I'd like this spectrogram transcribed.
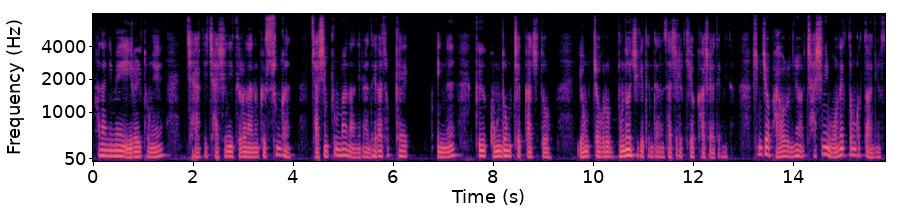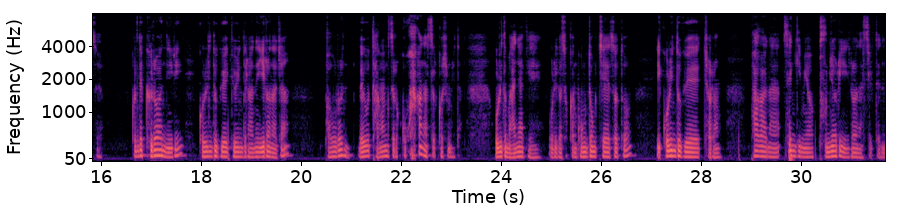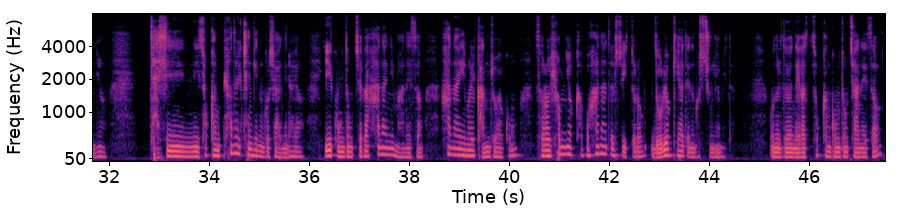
하나님의 일을 통해 자기 자신이 드러나는 그 순간 자신뿐만 아니라 내가 속해 있는 그 공동체까지도 영적으로 무너지게 된다는 사실을 기억하셔야 됩니다. 심지어 바울은요, 자신이 원했던 것도 아니었어요. 그런데 그러한 일이 고린도 교회 교인들 안에 일어나자 바울은 매우 당황스럽고 화가 났을 것입니다. 우리도 만약에 우리가 속한 공동체에서도 이 고린도 교회처럼 파가나 생기며 분열이 일어났을 때는요. 자신이 속한 편을 챙기는 것이 아니라요. 이 공동체가 하나님 안에서 하나임을 강조하고 서로 협력하고 하나 될 수 있도록 노력해야 되는 것이 중요합니다. 오늘도 내가 속한 공동체 안에서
